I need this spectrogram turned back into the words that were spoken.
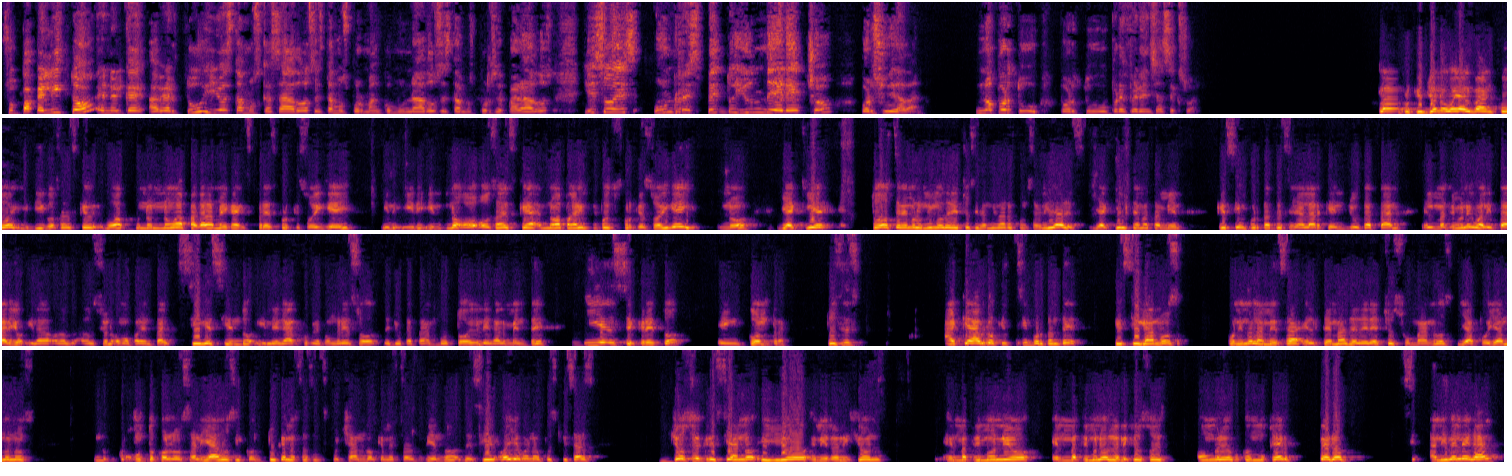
su papelito en el que, a ver, tú y yo estamos casados, estamos por mancomunados, estamos por separados, y eso es un respeto y un derecho por ciudadano, no por tu, por tu preferencia sexual. Claro, porque yo no voy al banco y digo, ¿sabes qué? no, voy a pagar American Express porque soy gay. Y, no, o, ¿sabes qué? No voy a pagar impuestos porque soy gay, ¿no? Y aquí eh, todos tenemos los mismos derechos y las mismas responsabilidades. Y aquí el tema también que es importante señalar que en Yucatán el matrimonio igualitario y la adopción homoparental sigue siendo ilegal porque el Congreso de Yucatán votó ilegalmente y en secreto en contra. Entonces, ¿a qué hablo? Que es importante que sigamos poniendo en la mesa el tema de derechos humanos y apoyándonos junto con los aliados y con tú que me estás escuchando, que me estás viendo, decir, oye, bueno, pues quizás yo soy cristiano y yo en mi religión, el matrimonio, el matrimonio religioso es hombre con mujer, pero a nivel legal,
